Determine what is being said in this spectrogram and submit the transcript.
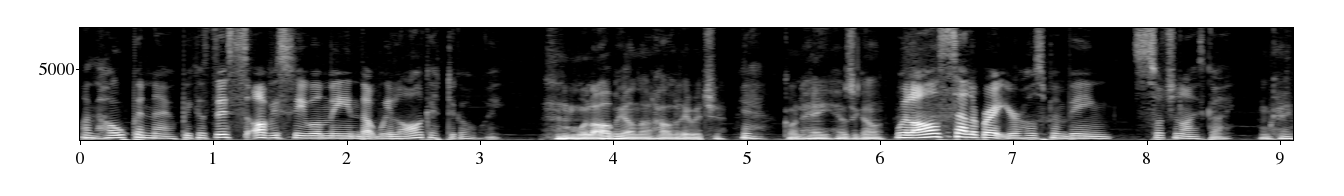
I'm hoping now because this obviously will mean that we'll all get to go away. we'll all be on that holiday with you. Yeah. Going, hey, how's it going? We'll all celebrate your husband being such a nice guy. Okay.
